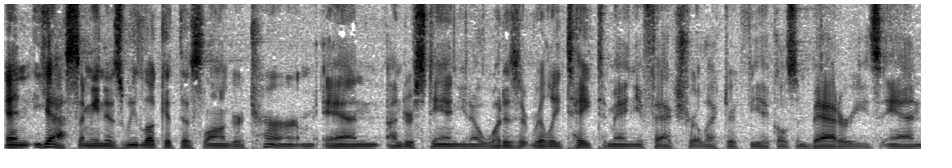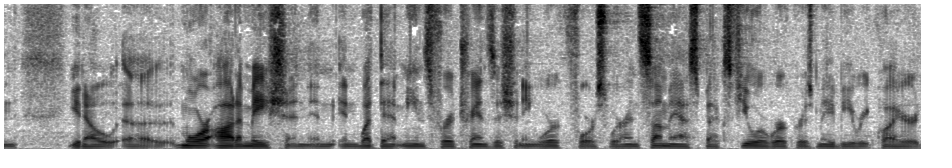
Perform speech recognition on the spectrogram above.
And yes, I mean, as we look at this longer term and understand, you know, what does it really take to manufacture electric vehicles and batteries and, you know, uh, more automation and, and what that means for a transitioning workforce where in some aspects fewer workers may be required.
